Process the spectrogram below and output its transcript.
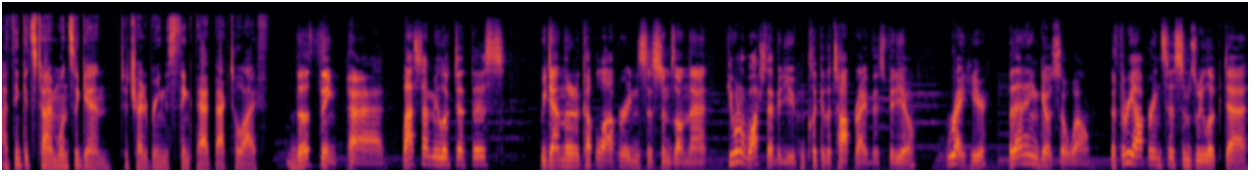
I think it's time once again to try to bring this ThinkPad back to life. The ThinkPad. Last time we looked at this, we downloaded a couple operating systems on that. If you want to watch that video, you can click at the top right of this video, right here. But that didn't go so well. The three operating systems we looked at,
